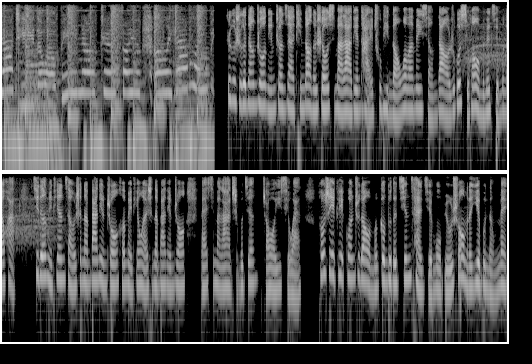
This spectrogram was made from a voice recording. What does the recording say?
Party there will be no good for you. Only gambling. 这个时刻当中您正在听到的是由喜马拉雅电台出品的万万没想到如果喜欢我们的节目的话记得每天早上的八点钟和每天晚上的八点钟来喜马拉雅直播间找我一起玩同时也可以关注到我们更多的精彩节目比如说我们的夜不能寐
